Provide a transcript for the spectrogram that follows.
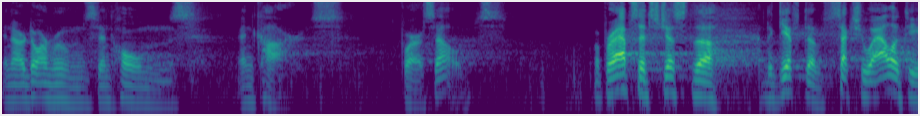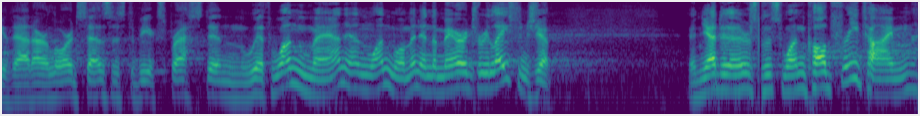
in our dorm rooms and homes and cars for ourselves. Or perhaps it's just the, the gift of sexuality that our Lord says is to be expressed in with one man and one woman in the marriage relationship. And yet there's this one called free time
